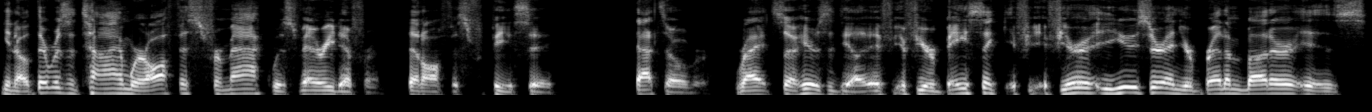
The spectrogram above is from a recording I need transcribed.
you know, there was a time where Office for Mac was very different than Office for PC. That's over, right? So here's the deal. If, if you're basic, if, if you're a user and your bread and butter is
